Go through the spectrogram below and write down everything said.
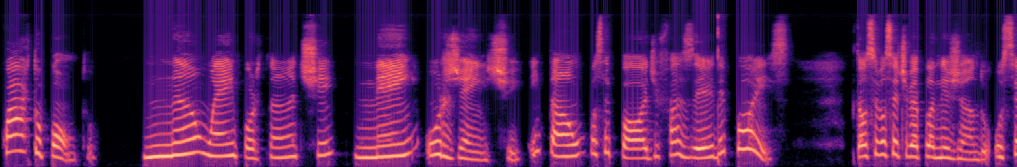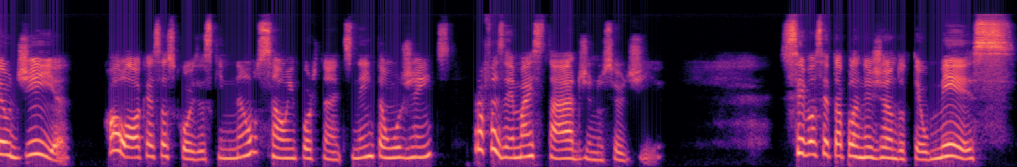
Quarto ponto: não é importante nem urgente. Então, você pode fazer depois. Então, se você estiver planejando o seu dia, coloca essas coisas que não são importantes nem tão urgentes para fazer mais tarde no seu dia. Se você está planejando o teu mês,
